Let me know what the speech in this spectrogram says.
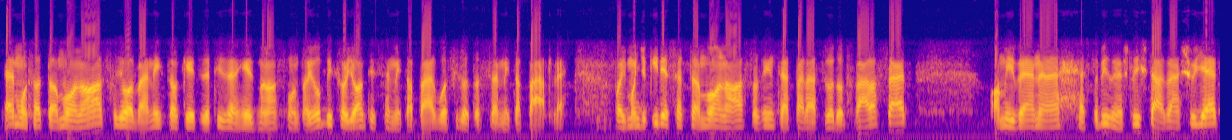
Elmondhattam volna azt, hogy Orbán Viktor 2017-ben azt mondta Jobbikra, hogy antiszemita párból filotoszemita párt lett. Vagy mondjuk idézhettem volna azt az interpelláció adott válaszát, amiben ezt a bizonyos listázás ügyet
